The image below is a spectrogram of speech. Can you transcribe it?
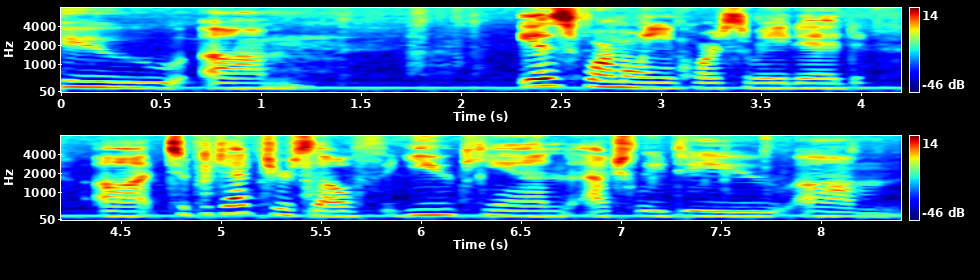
who um, is formally incarcerated, uh, to protect yourself, you can actually do um,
